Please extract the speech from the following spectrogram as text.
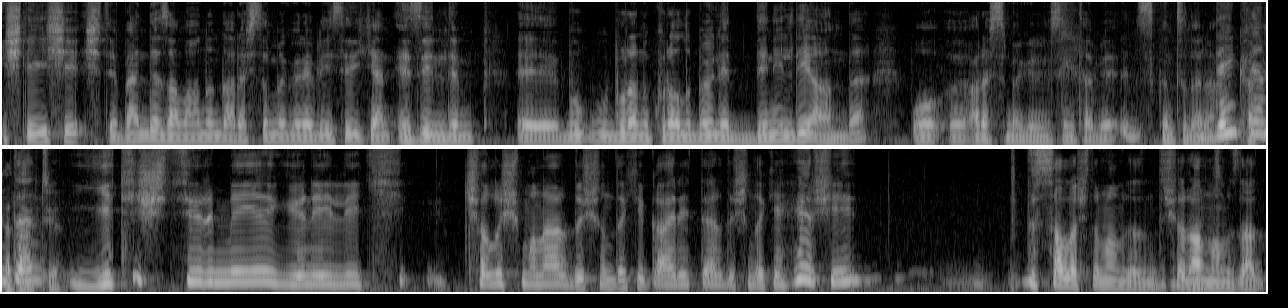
işleyişi işte ben de zamanında araştırma görevlisiyken ezildim. E, bu, bu buranın kuralı böyle denildiği anda o e, araştırma görevlisinin tabii sıkıntıları kat kat Denklemden artıyor. yetiştirmeye yönelik çalışmalar dışındaki, gayretler dışındaki her şeyi dışsallaştırmamız lazım, dışarı Evet. almamız lazım.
